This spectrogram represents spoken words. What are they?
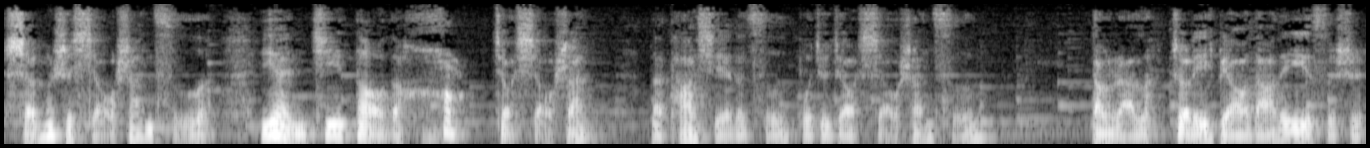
什么是小山词啊？晏几道的号叫小山，那他写的词不就叫小山词吗？当然了，这里表达的意思是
